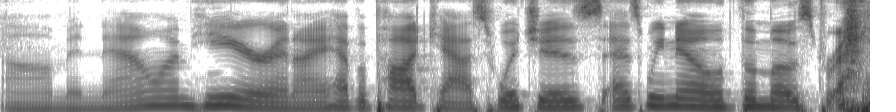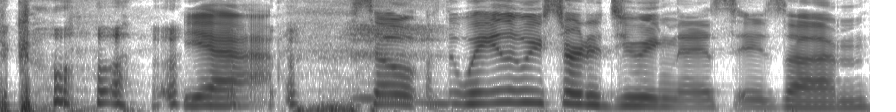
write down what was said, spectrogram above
Um, and now I'm here and I have a podcast, which is, as we know, the most radical. yeah. So the way that we started doing this is, um,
